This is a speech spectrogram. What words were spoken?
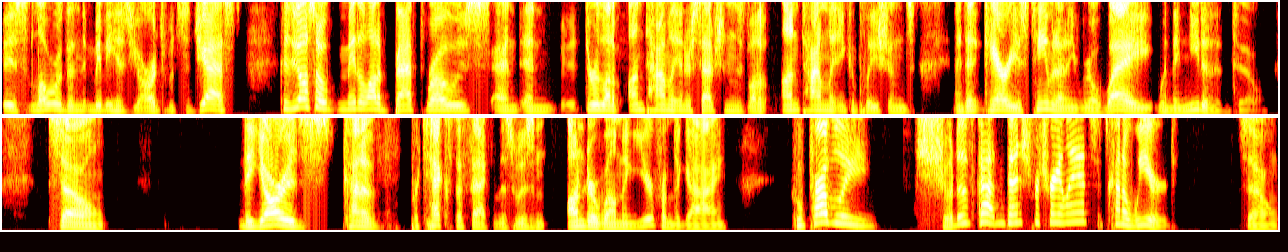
is lower than maybe his yards would suggest. Because he also made a lot of bad throws and and threw a lot of untimely interceptions, a lot of untimely incompletions, and didn't carry his team in any real way when they needed him to. So the yards kind of protects the fact that this was an underwhelming year from the guy who probably should have gotten benched for Trey Lance. It's kind of weird. So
